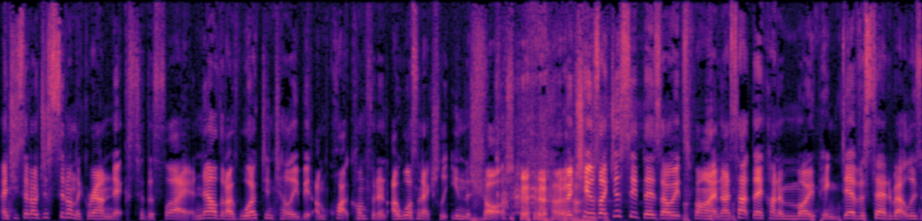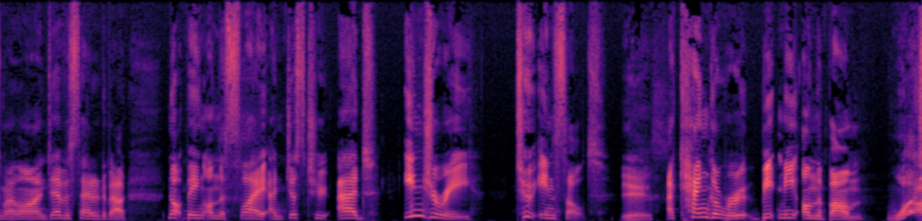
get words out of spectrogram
And she said, "I'll just sit on the ground next to the sleigh." And now that I've worked in telly a bit, I'm quite confident I wasn't actually in the shot. but she was like, "Just sit there, Zoe. It's fine." And I sat there, kind of moping, devastated about losing my line, devastated about not being on the sleigh, and just to add injury to insult, Yes. a kangaroo bit me on the bum. What? Oh.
